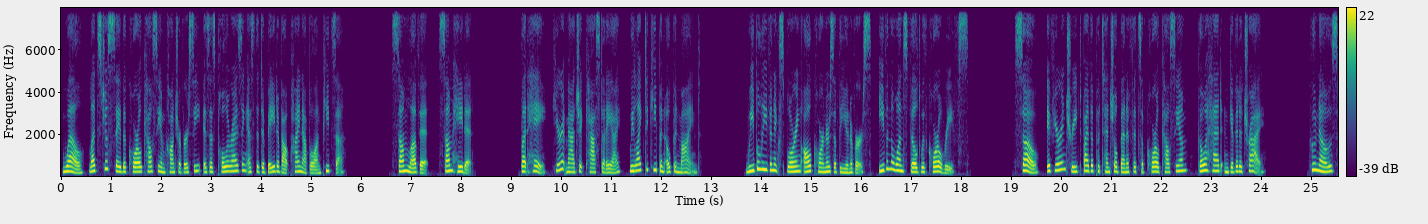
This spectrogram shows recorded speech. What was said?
Well, let's just say the coral calcium controversy is as polarizing as the debate about pineapple on pizza. Some love it, some hate it. But hey, here at Magic Cast.ai, we like to keep an open mind. We believe in exploring all corners of the universe, even the ones filled with coral reefs. So, if you're intrigued by the potential benefits of coral calcium, go ahead and give it a try. Who knows,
